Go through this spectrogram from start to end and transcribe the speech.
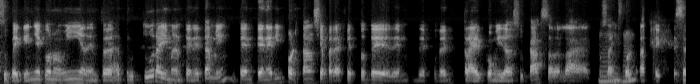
su pequeña economía dentro de esa estructura y mantener también, tener importancia para efectos de, de, poder traer comida a su casa, ¿verdad? Cosas importantes que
